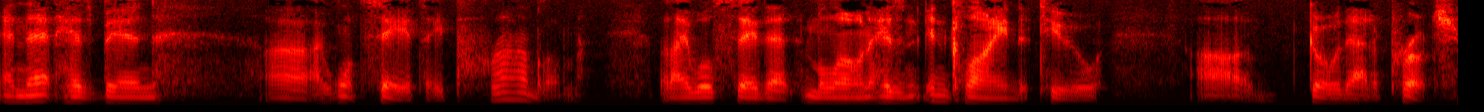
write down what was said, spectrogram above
and that has been, uh, I won't say it's a problem, but I will say that Malone has inclined to uh, go that approach.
